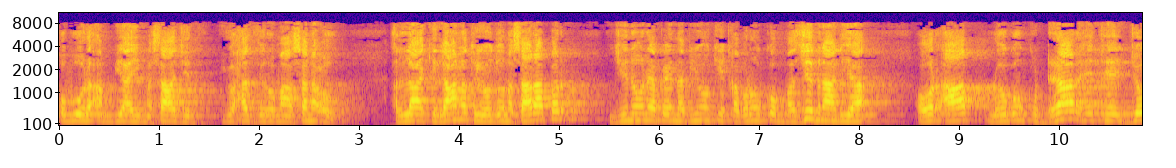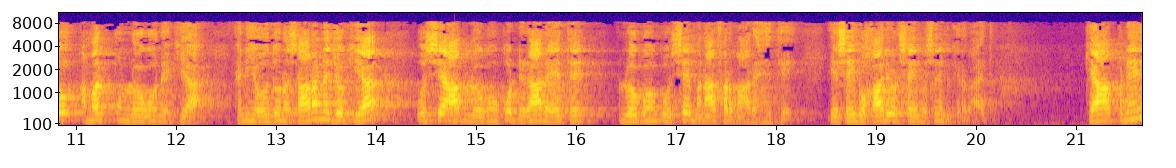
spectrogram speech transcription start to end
قبور انبیائی مساجد یو حضر ما اللہ کی لعنت یہود و نصارہ پر، جنہوں نے اپنے نبیوں کی قبروں کو مسجد بنا لیا اور آپ لوگوں کو ڈرا رہے تھے جو عمل ان لوگوں نے کیا۔ یعنی یہود و نصارہ نے جو کیا، اس سے آپ لوگوں کو ڈرا رہے تھے۔ لوگوں کو اس سے منافر رہے تھے۔ یہ صحیح بخاری اور صحیح مسلم کی روایت کیا آپ نے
